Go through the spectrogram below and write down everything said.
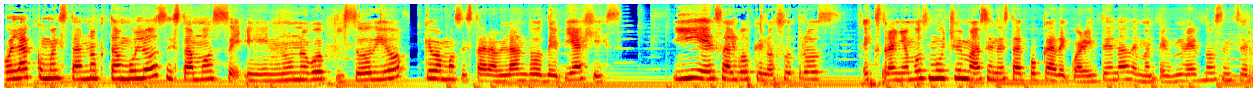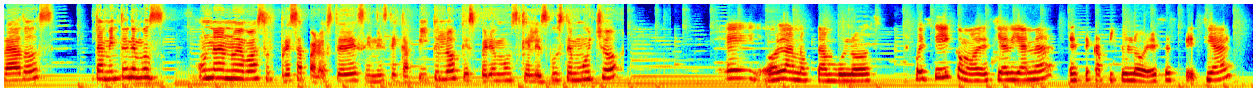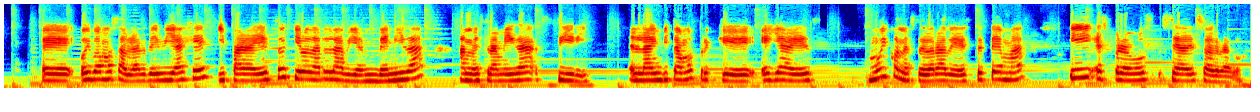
Hola, ¿cómo están noctámbulos? Estamos en un nuevo episodio que vamos a estar hablando de viajes. Y es algo que nosotros extrañamos mucho y más en esta época de cuarentena, de mantenernos encerrados. También tenemos una nueva sorpresa para ustedes en este capítulo que esperemos que les guste mucho. Hey, hola noctámbulos. Pues sí, como decía Diana, este capítulo es especial. Eh, hoy vamos a hablar de viajes y para eso quiero darle la bienvenida a nuestra amiga Siri. La invitamos porque ella es muy conocedora de este tema y esperamos sea de su agrado.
